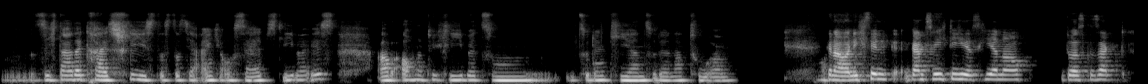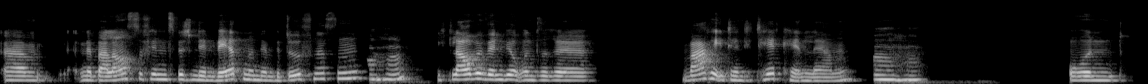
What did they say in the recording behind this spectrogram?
sich da der Kreis schließt, dass das ja eigentlich auch Selbstliebe ist, aber auch natürlich Liebe zum, zu den Tieren, zu der Natur. Genau, und ich finde, ganz wichtig ist hier noch, du hast gesagt, ähm, eine Balance zu finden zwischen den Werten und den Bedürfnissen. Mhm. Ich glaube, wenn wir unsere wahre Identität kennenlernen mhm. und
